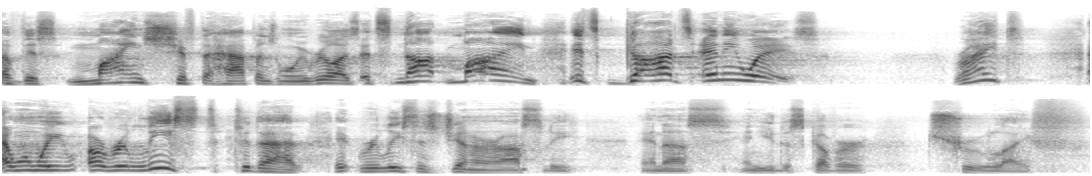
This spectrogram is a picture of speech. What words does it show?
of this mind shift that happens when we realize it's not mine, it's God's, anyways, right? And when we are released to that, it releases generosity in us, and you discover true life.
